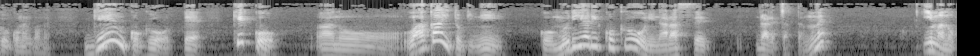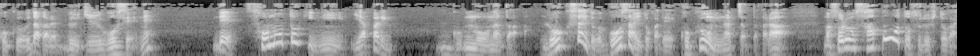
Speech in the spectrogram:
王、ごめんごめん。現国王って結構あの、若い時に、こう、無理やり国王にならせられちゃったのね。今の国王、だからル15世ね。で、その時に、やっぱり、もうなんか、6歳とか5歳とかで国王になっちゃったから、まあそれをサポートする人が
